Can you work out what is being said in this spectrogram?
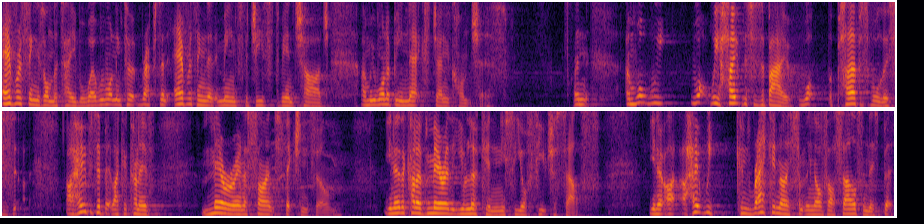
everything is on the table, where we're wanting to represent everything that it means for Jesus to be in charge. And we want to be next gen conscious. And, and what, we, what we hope this is about, what the purpose of all this is, I hope it's a bit like a kind of mirror in a science fiction film you know, the kind of mirror that you look in and you see your future self. You know, I, I hope we can recognize something of ourselves in this, but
